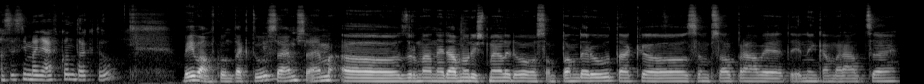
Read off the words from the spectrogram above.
A jsi s nimi nějak v kontaktu? Bývám v kontaktu, jsem, jsem. Uh, zrovna nedávno, když jsme jeli do Santanderu, tak uh, jsem psal právě té jedné kamarádce,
